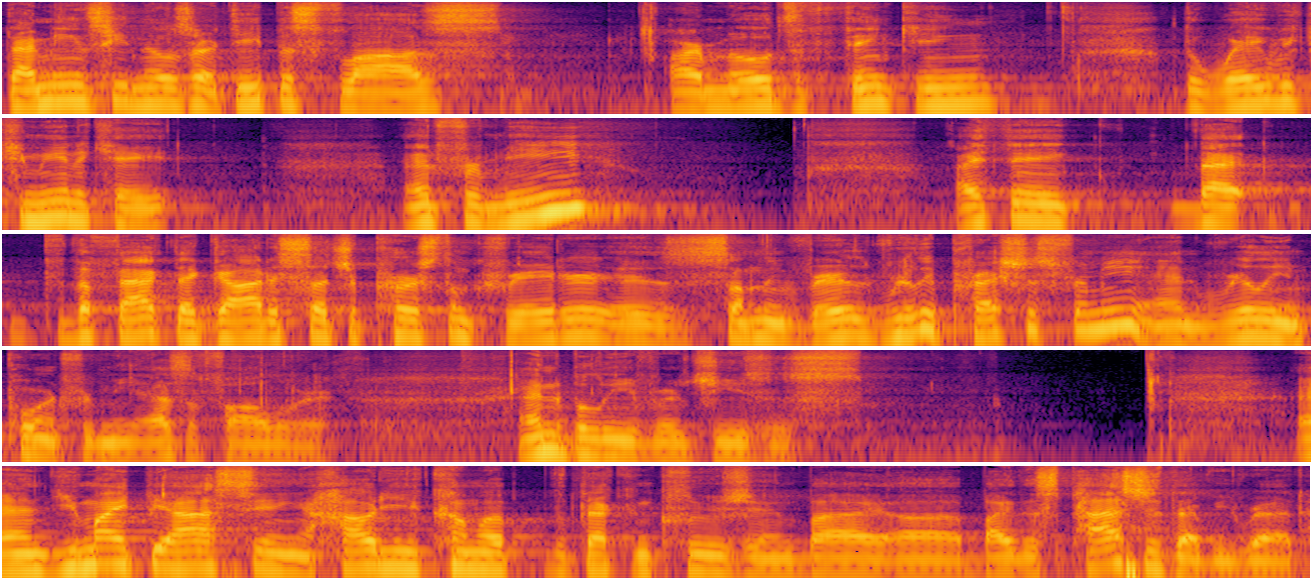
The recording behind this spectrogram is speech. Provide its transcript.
That means He knows our deepest flaws, our modes of thinking, the way we communicate. And for me, I think that the fact that God is such a personal creator is something very, really precious for me and really important for me as a follower and a believer of Jesus. And you might be asking, how do you come up with that conclusion by, uh, by this passage that we read?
